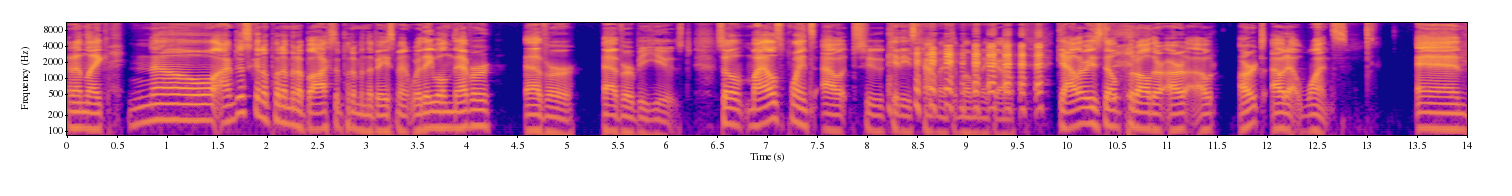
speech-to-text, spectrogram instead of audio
and I'm like, no, I'm just gonna put them in a box and put them in the basement where they will never ever ever be used. So Miles points out to Kitty's comment a moment ago, galleries don't put all their art out art out at once. And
